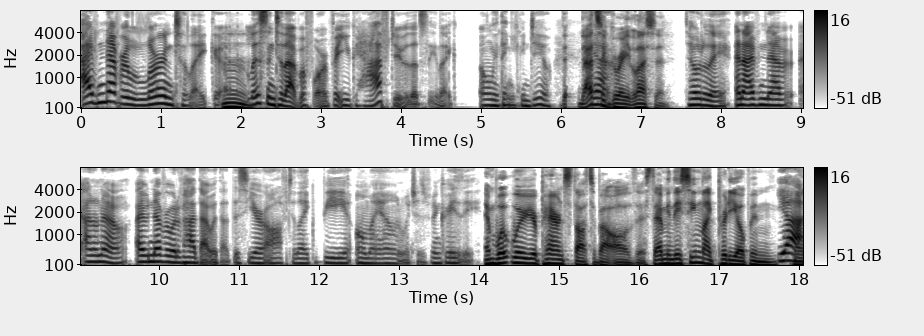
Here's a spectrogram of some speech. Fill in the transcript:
I've never learned to like uh, listen to that before, but you have to. That's the like only thing you can do. Th- That's Yeah. a great lesson. Totally. And I've never, I don't know, I've never would have had that without this year off to like be on my own, which has been crazy. And what were your parents' thoughts about all of this? I mean, they seem like pretty open-minded Yeah.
